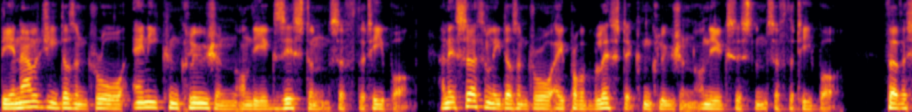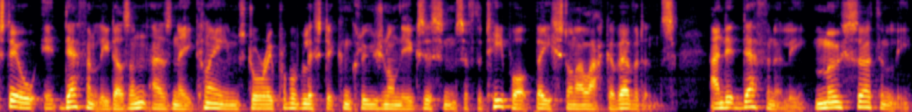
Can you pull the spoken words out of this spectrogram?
The analogy doesn't draw any conclusion on the existence of the teapot and it certainly doesn't draw a probabilistic conclusion on the existence of the teapot. Further still, it definitely doesn't, as Nate claims, draw a probabilistic conclusion on the existence of the teapot based on a lack of evidence. And it definitely, most certainly,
